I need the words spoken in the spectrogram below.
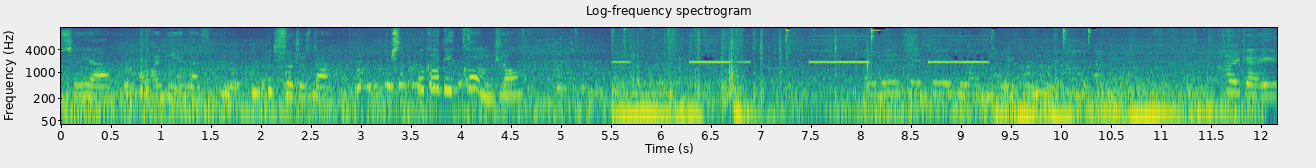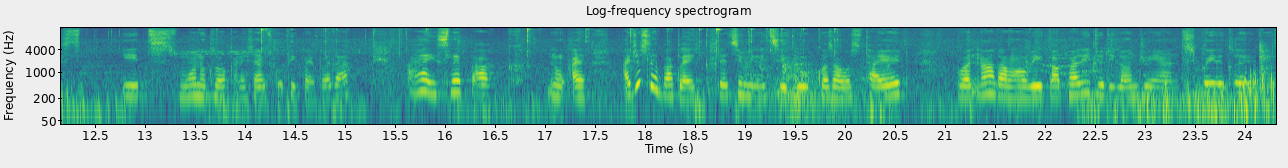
So yeah, when he enters, what photo was that? Look how they come, John. Hi guys, it's one o'clock and it's time to go pick my brother. I slept back. No, I I just slept back like 30 minutes ago because I was tired. But now that I'm awake, I'll probably do the laundry and spray the clothing.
